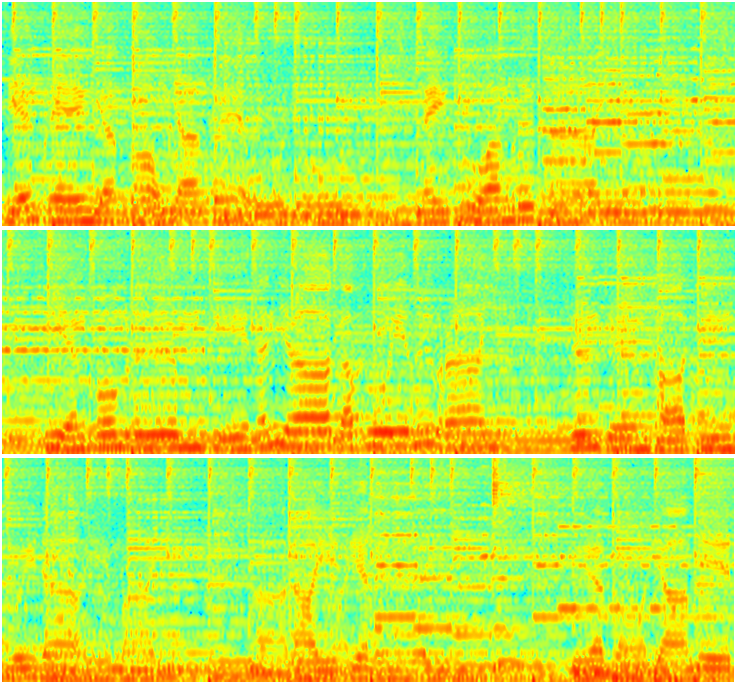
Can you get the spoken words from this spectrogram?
เสียงเพลงยังก้องดังแววอยู่ในห่วงหรือไทยเอียงคงลืมที่สัญญากับคุยหรือไรถึงจึงทอดทิ้งคุยได้ไหมอะไรเสียเลยเมื่อก่อนยามเย็น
